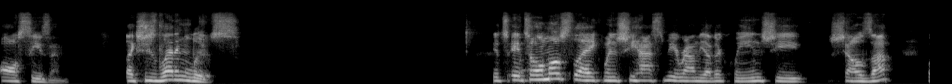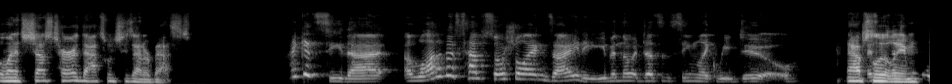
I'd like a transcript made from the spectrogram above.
all season. Like she's letting loose. It's it's almost like when she has to be around the other queens, she shells up, but when it's just her, that's when she's at her best. I could see that. A lot of us have social anxiety, even though it doesn't seem like we do. Absolutely. Especially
